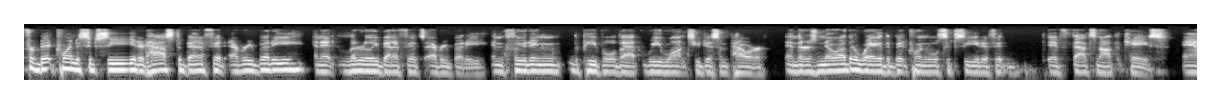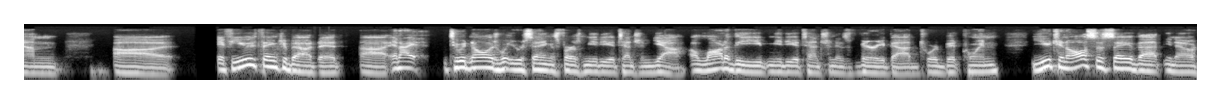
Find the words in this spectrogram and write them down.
for Bitcoin to succeed, it has to benefit everybody, and it literally benefits everybody, including the people that we want to disempower. And there's no other way that Bitcoin will succeed if it if that's not the case. And uh, if you think about it, uh, and I to acknowledge what you were saying as far as media attention, yeah, a lot of the media attention is very bad toward Bitcoin. You can also say that, you know,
